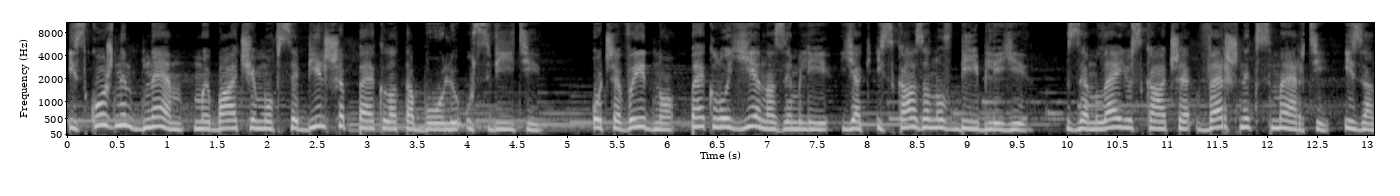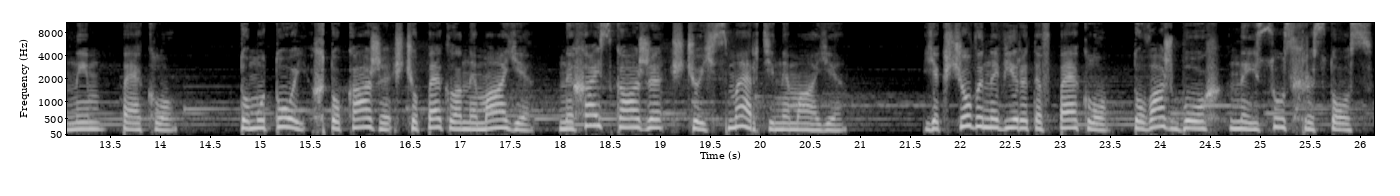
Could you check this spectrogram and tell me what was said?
І з кожним днем ми бачимо все більше пекла та болю у світі. Очевидно, пекло є на землі, як і сказано в Біблії. Землею скаче вершник смерті, і за ним пекло. Тому той, хто каже, що пекла немає, нехай скаже, що й смерті немає. Якщо ви не вірите в пекло, то ваш Бог не Ісус Христос.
